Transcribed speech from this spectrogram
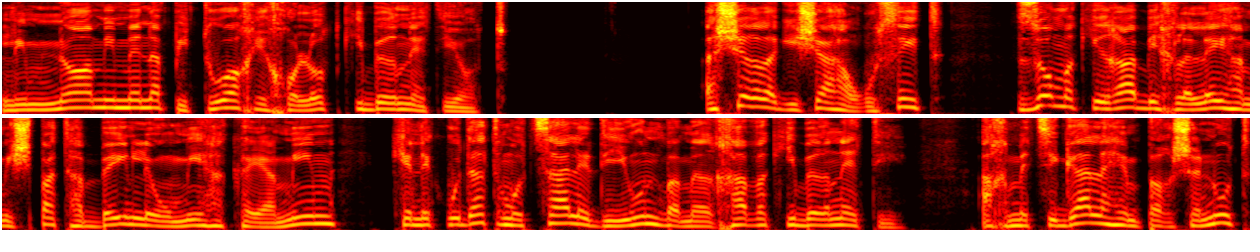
למנוע ממנה פיתוח יכולות קיברנטיות. אשר לגישה הרוסית, זו מכירה בכללי המשפט הבינלאומי הקיימים כנקודת מוצא לדיון במרחב הקיברנטי, אך מציגה להם פרשנות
